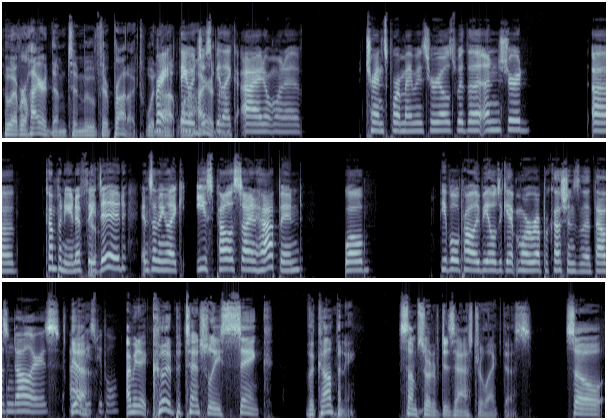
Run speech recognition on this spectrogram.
whoever hired them to move their product would right. not They would just be them. like, I don't want to transport my materials with an uninsured uh, company. And if they did, and something like East Palestine happened, well, people will probably be able to get more repercussions than a thousand dollars out Yeah. of these people. I mean, it could potentially sink the company, some sort of disaster like this. So,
